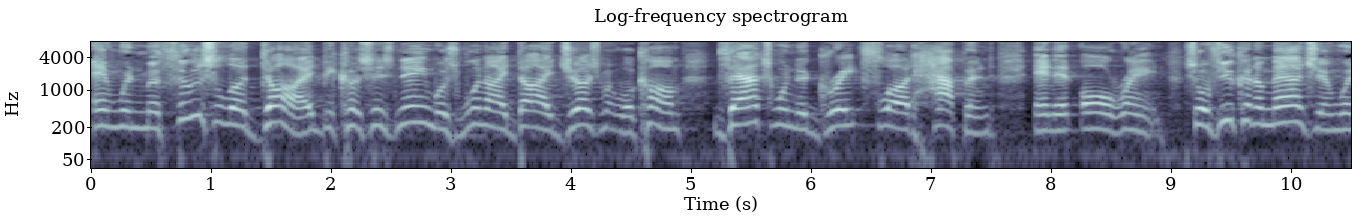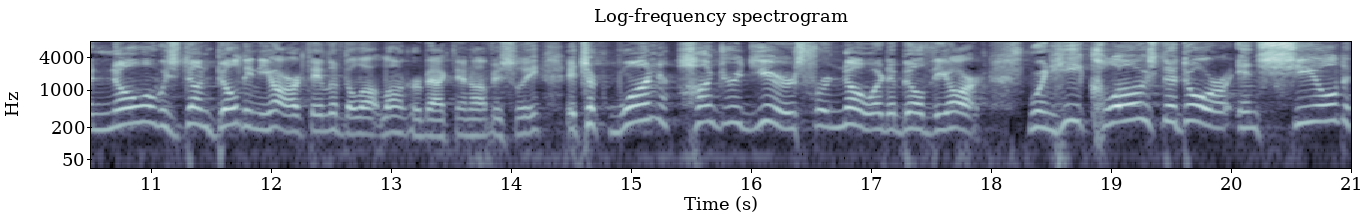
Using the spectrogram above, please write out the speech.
And when Methuselah died, because his name was When I Die, Judgment Will Come, that's when the great flood happened and it all rained. So if you can imagine when Noah was done building the ark, they lived a lot longer back then, obviously. It took 100 years for Noah to build the ark. When he closed the door and sealed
